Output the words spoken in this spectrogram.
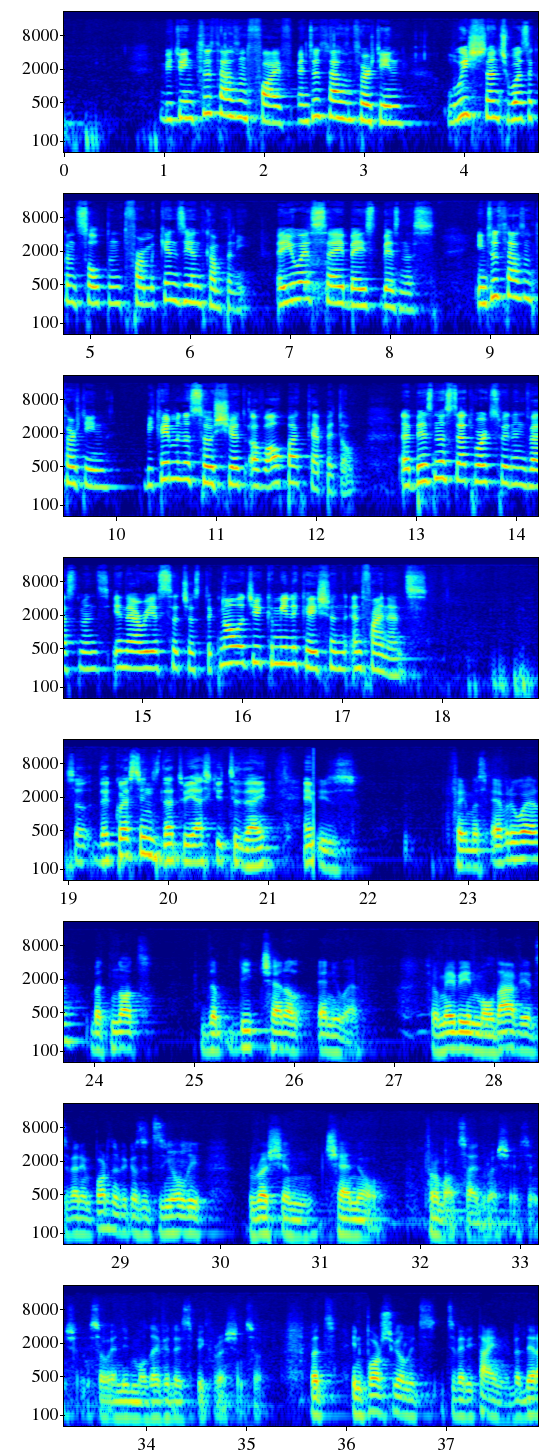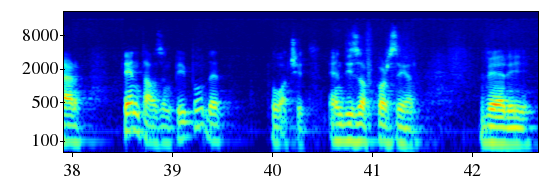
Between 2005 and 2013, Luis Santos was a consultant for McKinsey & Company, a USA-based business. In 2013, became an associate of Alpac Capital, a business that works with investments in areas such as technology, communication, and finance. So the questions that we ask you today is famous everywhere, but not the big channel anywhere. So maybe in Moldavia it's very important because it's the only Russian channel from outside Russia, essentially. So and in Moldavia they speak Russian. So, but in Portugal it's it's very tiny. But there are 10,000 people that watch it, and these of course they are very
